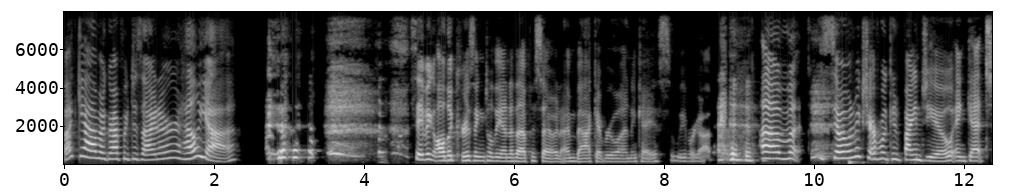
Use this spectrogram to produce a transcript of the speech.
Fuck yeah, I'm a graphic designer. Hell yeah. Saving all the cursing till the end of the episode. I'm back, everyone, in case we forgot. um, so I want to make sure everyone can find you and get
